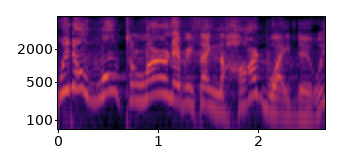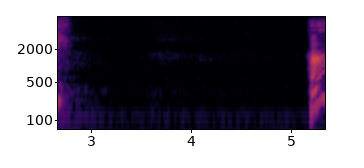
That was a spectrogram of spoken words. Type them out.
we don't want to learn everything the hard way, do we? Huh?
